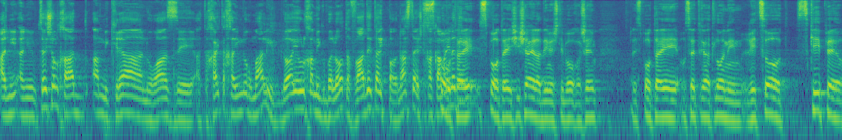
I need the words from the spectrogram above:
אני, אני רוצה לשאול אותך, עד המקרה הנורא הזה, אתה חי את החיים נורמליים, לא היו לך מגבלות, עבדת, התפרנסת, יש לך כמה ילדים? ספורטאי, שישה ילדים יש לי ברוך השם. אני ספורטאי, עושה טריאטלונים, ריצות, סקיפר,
